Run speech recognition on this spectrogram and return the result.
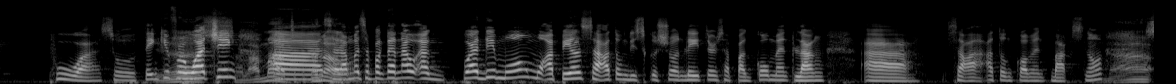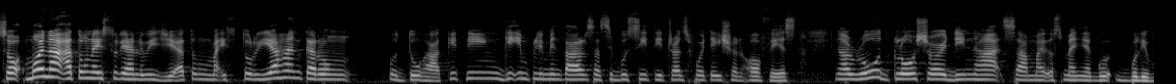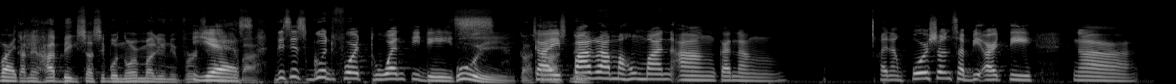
Pua. So, thank you for Yes. watching. Salamat sa Ah, pagtanaw. salamat sa pagtanaw. Ag, pwede mong mo-appeal sa atong diskusyon later sa pag-comment lang ah, sa atong comment box, no? Na. So, mo na atong naistoryahan Luigi, atong maistoryahan karong udtuha kiting giimplementar sa Cebu City Transportation Office nga road closure dinha sa May Osmeña Boulevard. Kanang habig sa Cebu Normal University, Yes. di ba? This is good for 20 days. Uy, taas-taas Kay din. para mahuman ang kanang kanang portion sa BRT nga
